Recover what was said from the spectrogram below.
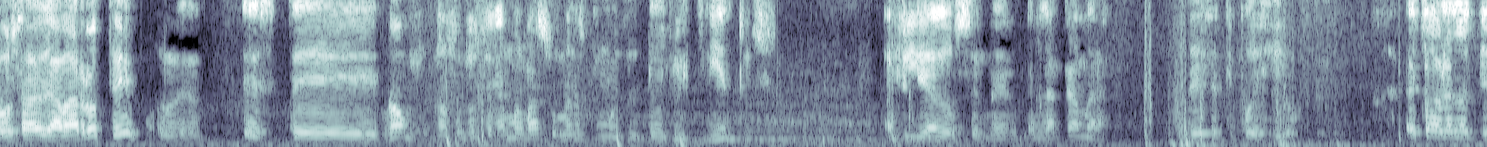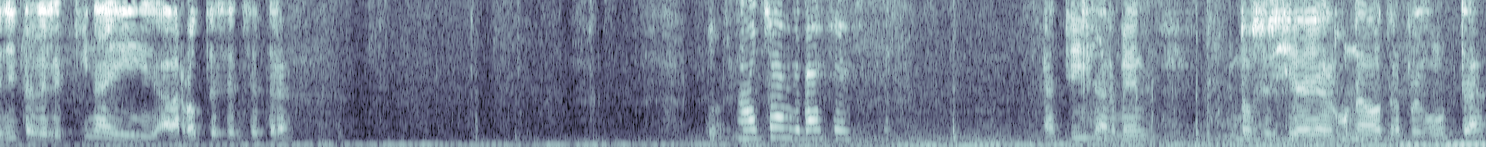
o sea, de abarrote, este, no, nosotros tenemos más o menos como 2.500 afiliados en, en la cámara de ese tipo de giro. Estoy hablando de tienditas de la esquina y abarrotes, etcétera. Muchas gracias. A ti, Carmen. No sé si hay alguna otra pregunta.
